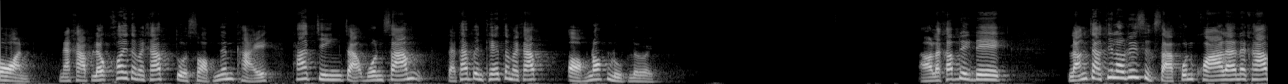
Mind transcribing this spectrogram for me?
ก่อนนะครับ แล้วค่อยทำไมครับ ตรวจสอบเงื่อนไข ถ้าจริงจะวนซ้ำ แต่ถ้าเป็นเทสทำไมครับ ออกนอกลูปเลย เอาละครับเด็กๆ หลังจากที่เราได้ศึกษาค้นคว้าแล้วนะครับ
